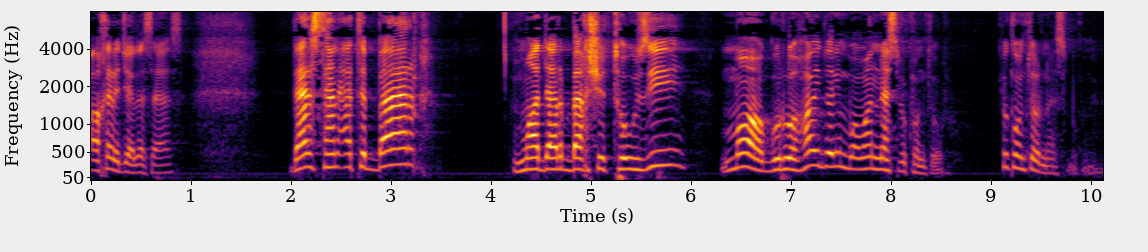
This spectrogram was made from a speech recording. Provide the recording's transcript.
آخر جلسه است. در صنعت برق ما در بخش توزیع ما گروه های داریم با من نصب کنتور که کنتور نصب بکنن.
